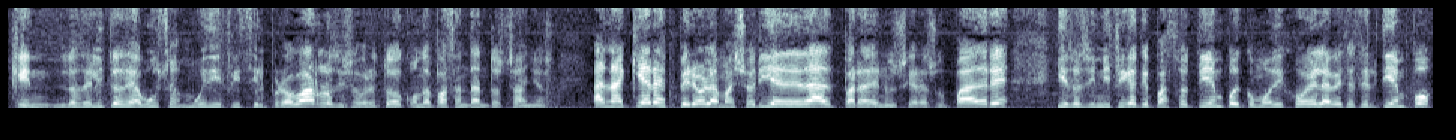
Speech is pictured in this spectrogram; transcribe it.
que en los delitos de abuso es muy difícil probarlos y sobre todo cuando pasan tantos años. Ana Chiara esperó la mayoría de edad para denunciar a su padre y eso significa que pasó tiempo y como dijo él, a veces el tiempo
